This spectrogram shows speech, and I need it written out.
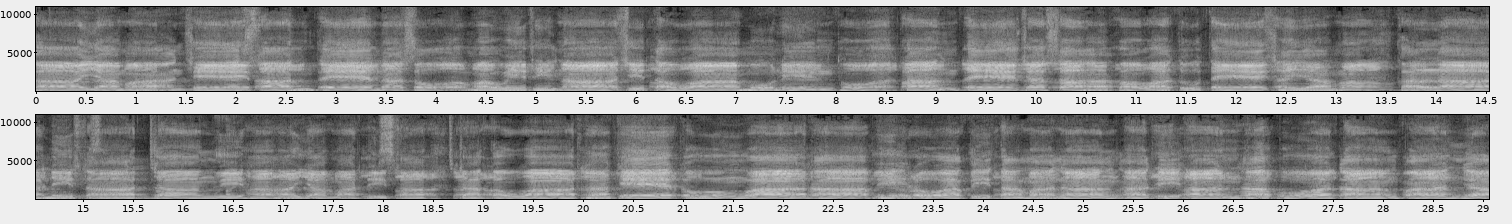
กายมันเชสันเตนะโสมวิธินาชิตวามุนินโทตันเตจะสาภวตุเตชยมังคลานิสัจจังวิหายมติสัจจักวาทะเกตุงวาทาพิโรปิตมนังอติอันทพัวตังปัญญา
